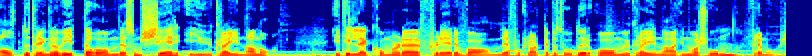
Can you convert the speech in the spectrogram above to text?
alt du trenger å vite om det som skjer i Ukraina nå. I tillegg kommer det flere vanlige forklarte episoder om Ukraina-invasjonen fremover.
